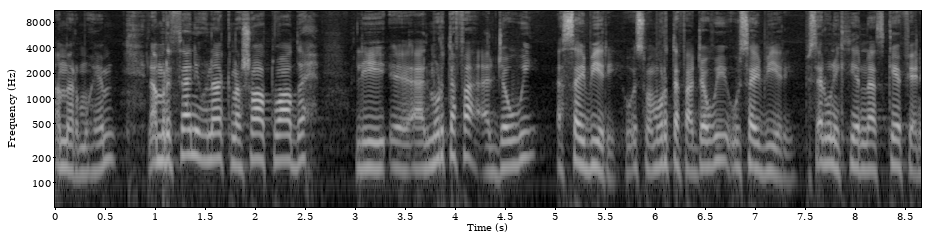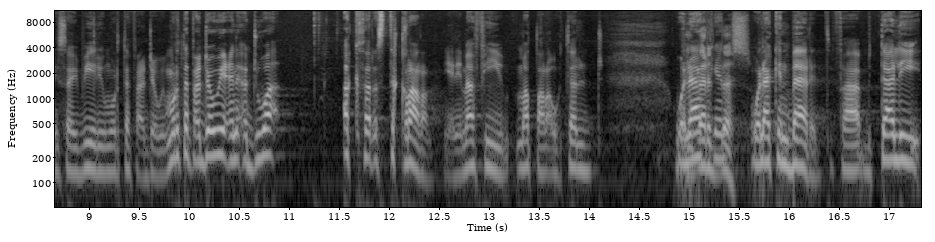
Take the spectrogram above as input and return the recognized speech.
أمر مهم. الأمر الثاني هناك نشاط واضح للمرتفع الجوي السيبيري. هو اسمه مرتفع جوي وسيبيري. بيسألوني كثير ناس كيف يعني سيبيري ومرتفع جوي؟ مرتفع جوي يعني أجواء أكثر استقرارا يعني ما في مطر أو ثلج ولكن بس. ولكن بارد. فبالتالي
